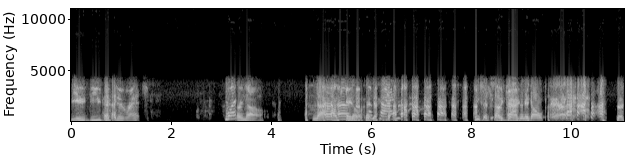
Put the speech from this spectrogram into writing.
Do you do you dip it in ranch? What? Or no? No. Uh, okay, no. Sometimes. he said sometimes okay. and he don't.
